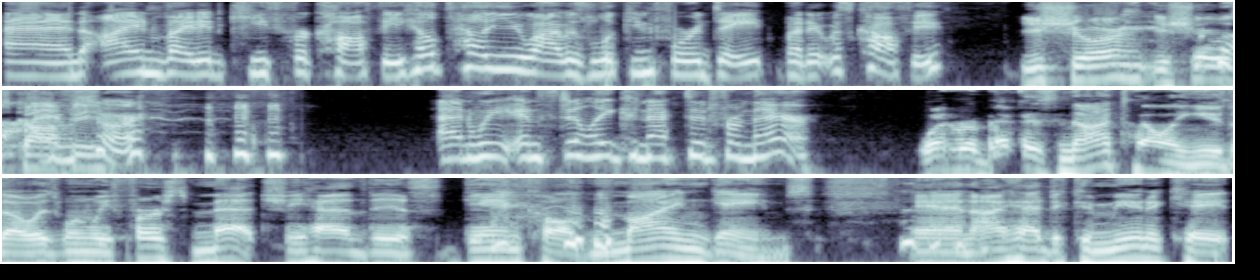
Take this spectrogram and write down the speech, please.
and I invited Keith for coffee. He'll tell you I was looking for a date, but it was coffee. You sure? You sure it was coffee? I'm sure. and we instantly connected from there. What Rebecca's not telling you, though, is when we first met, she had this game called Mind Games. And I had to communicate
